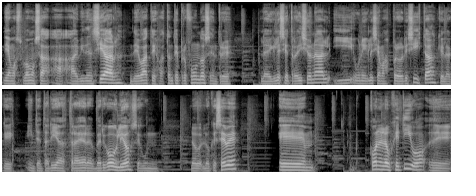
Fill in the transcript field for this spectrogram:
digamos, vamos a, evidenciar debates bastante profundos entre la iglesia tradicional y una iglesia más progresista, que la que intentaría traer Bergoglio, según lo, que se ve, eh, con el objetivo de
